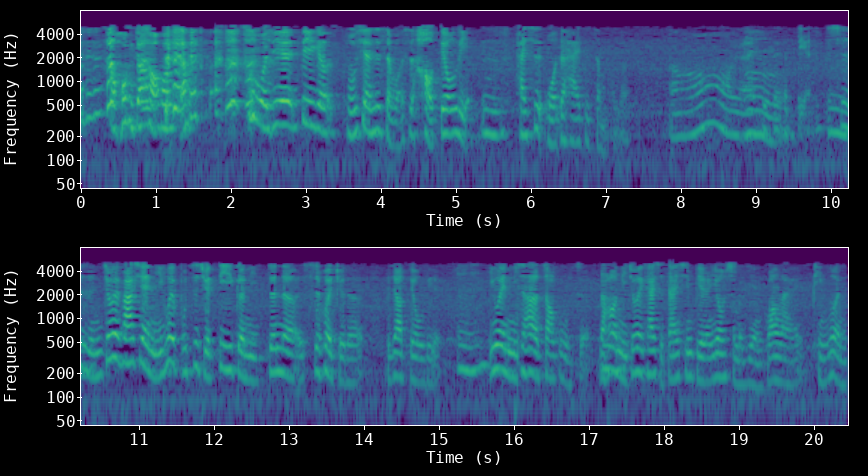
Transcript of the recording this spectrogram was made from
好慌张，好慌张。我今天第一个浮现是什么？是好丢脸。嗯。还是我的孩子怎么了？哦，原来是这个点，是你就会发现，你会不自觉，第一个你真的是会觉得比较丢脸，嗯，因为你是他的照顾者，然后你就会开始担心别人用什么眼光来评论你，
